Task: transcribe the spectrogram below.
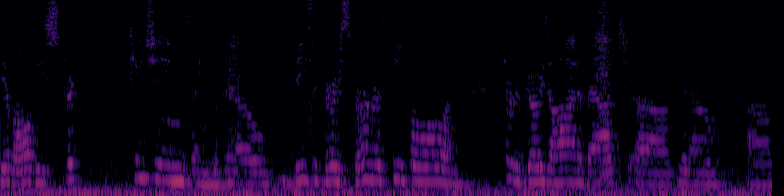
give all these strict teachings and you know be very stern with people and sort of goes on about uh, you know um,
